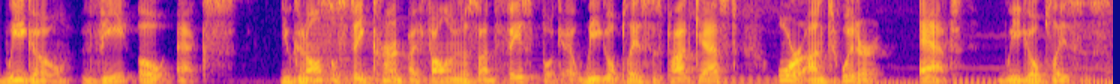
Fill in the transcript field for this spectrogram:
WeGo V O X. You can also stay current by following us on Facebook at WeGo Places Podcast or on Twitter at WeGo Places.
